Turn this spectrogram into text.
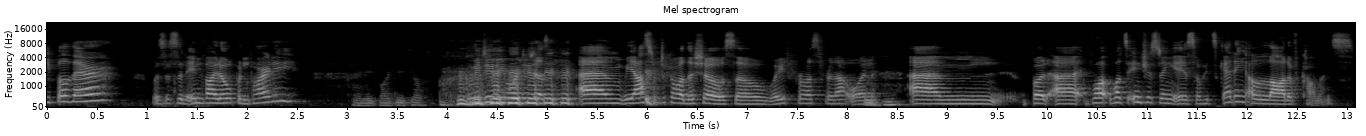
people there? Was this an invite open party? We need more details. We do need more details. Um, we asked him to come on the show, so wait for us for that one. Mhm. Um, but uh, what, what's interesting is so it's getting a lot of comments,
